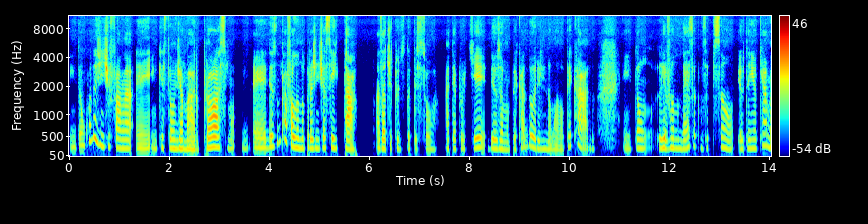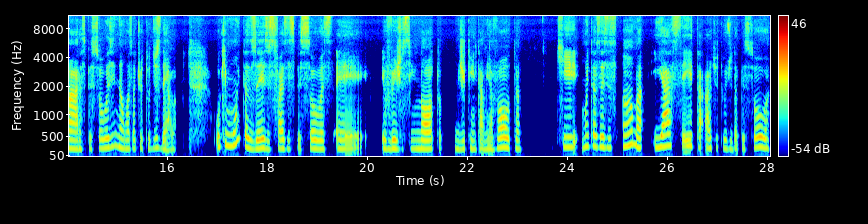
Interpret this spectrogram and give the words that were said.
Então, quando a gente fala é, em questão de amar o próximo, é, Deus não está falando para a gente aceitar as atitudes da pessoa. Até porque Deus ama o pecador, ele não ama o pecado. Então, levando nessa concepção, eu tenho que amar as pessoas e não as atitudes dela. O que muitas vezes faz as pessoas, é, eu vejo assim, noto de quem está à minha volta, que muitas vezes ama e aceita a atitude da pessoa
